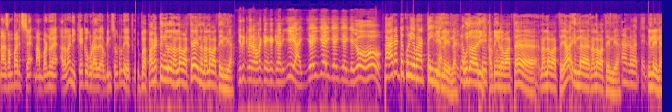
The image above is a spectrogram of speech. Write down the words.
நான் சம்பாரிச்சிட்டேன் நான் பண்ணுவேன். அதெல்லாம் நீ கேட்க கூடாது அப்படின்னு சொல்றது ஏத்துக்க. இப்ப பகட்டுங்கிறது நல்ல வார்த்தையா இல்ல நல்ல வார்த்தை இல்லையா? இதுக்கு வேற வழக்கம் கேட்கிறாங்க ஐயோ பாராட்டக்கூடிய வார்த்தை இல்ல. இல்ல இல்ல. உதாரி அப்படிங்கிற வார்த்தை நல்ல வார்த்தையா இல்ல நல்ல வார்த்தை இல்லையா? நல்ல வார்த்தை இல்ல. இல்ல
